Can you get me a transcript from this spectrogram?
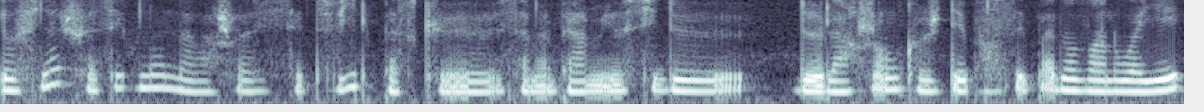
Et au final, je suis assez contente d'avoir choisi cette ville parce que ça m'a permis aussi de, de l'argent que je dépensais pas dans un loyer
